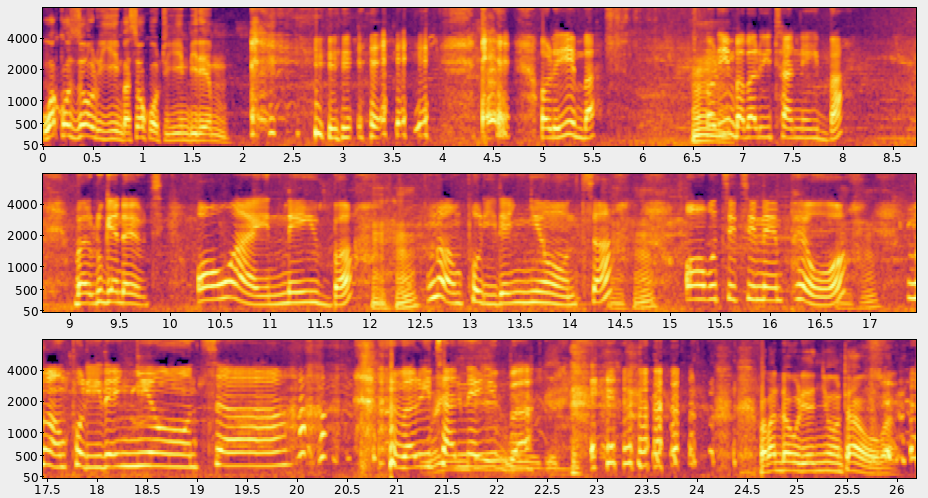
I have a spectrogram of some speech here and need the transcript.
wakoze oluyimba sooka otuyimbiremu. Oluyimba? Oluyimba baluyita neighbor. Lugendayo luti owaayi neighbor? Nga mpulira ennyonta obutiti n'empewo. Nga mpulira ennyonta baluyita neighbor. babadde owulira ennyonta awo oba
